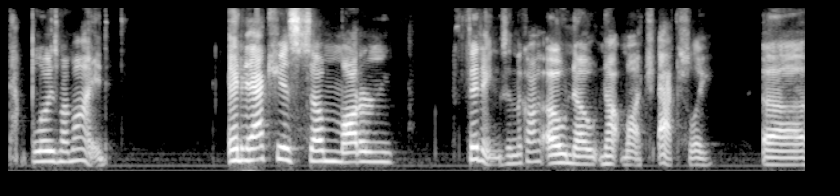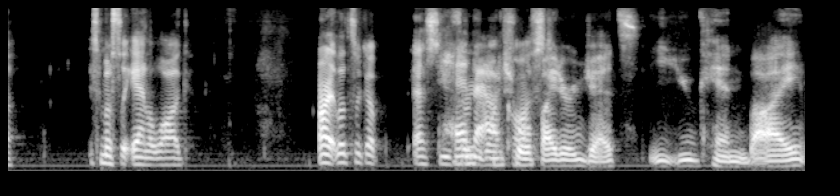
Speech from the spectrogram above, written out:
That blows my mind. And it actually has some modern fittings in the cockpit. Oh no, not much actually. Uh, it's mostly analog. All right, let's look up Su thirty one actual cost. fighter jets you can buy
